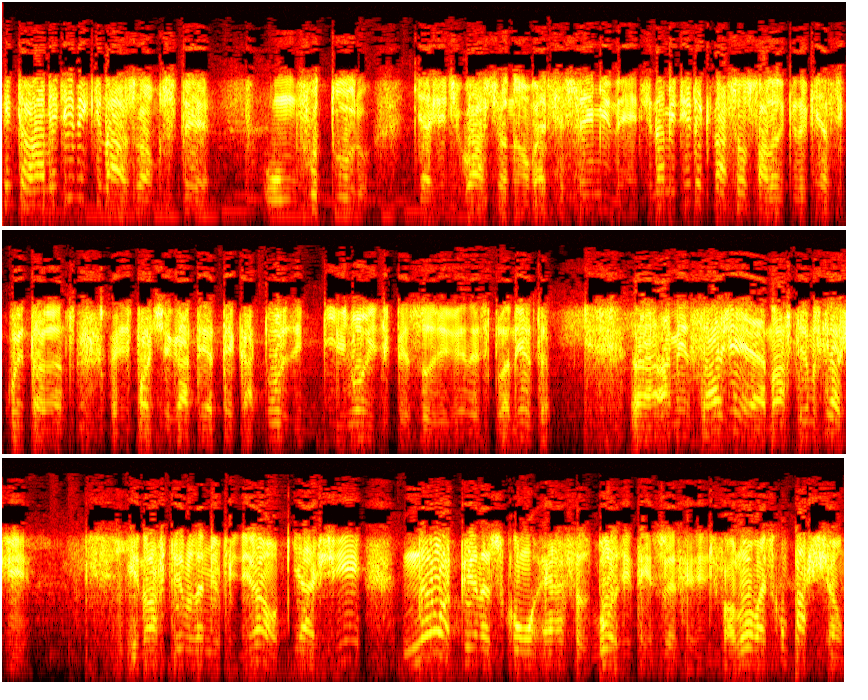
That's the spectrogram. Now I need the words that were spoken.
Então, à medida em que nós vamos ter um futuro que a gente fácil ou não, vai ser iminente. Na medida que nós estamos falando que daqui a 50 anos a gente pode chegar até, até 14 bilhões de pessoas vivendo nesse planeta, a, a mensagem é: nós temos que agir. E nós temos, na minha opinião, que agir não apenas com essas boas intenções que a gente falou, mas com paixão.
